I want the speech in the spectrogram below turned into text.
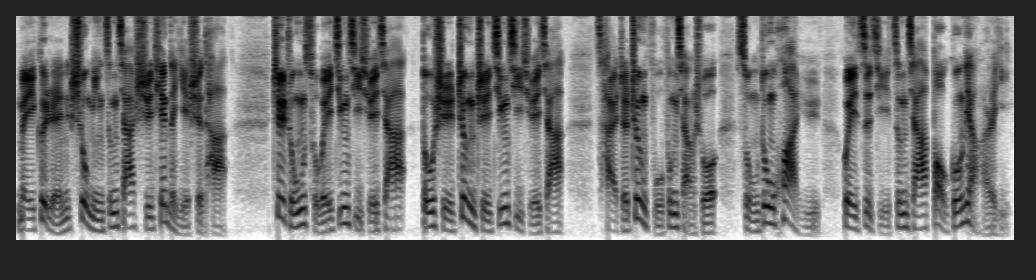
每个人寿命增加十天的也是他。这种所谓经济学家都是政治经济学家，踩着政府风向说耸动话语，为自己增加曝光量而已。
